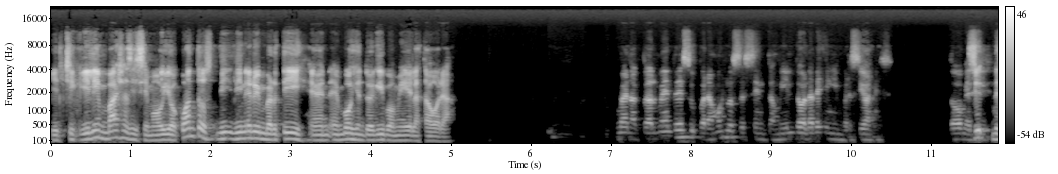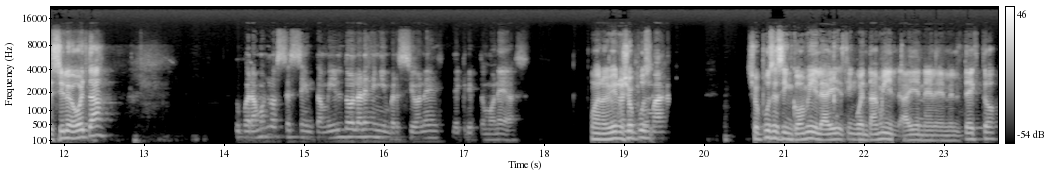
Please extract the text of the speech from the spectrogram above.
Y el chiquilín vaya si se movió. ¿Cuánto di- dinero invertí en, en vos y en tu equipo, Miguel, hasta ahora? Bueno, actualmente superamos los 60 mil dólares en inversiones. Todo. Decirlo de vuelta. Superamos los 60 mil dólares en inversiones de criptomonedas. Bueno, bien, yo puse, yo puse 5.000 ahí, 50.000 ahí en el, en el texto.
